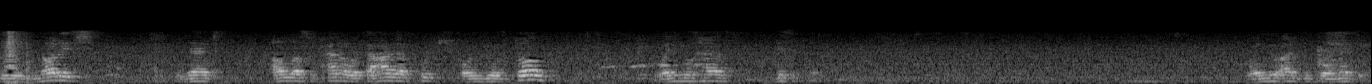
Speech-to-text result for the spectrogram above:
the knowledge that Allah subhanahu wa ta'ala puts on your tongue when you have discipline. When you are diplomatic.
